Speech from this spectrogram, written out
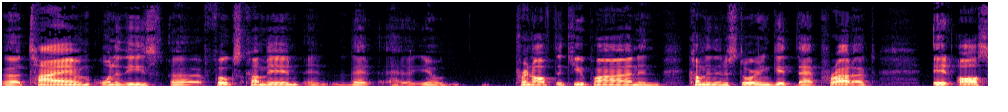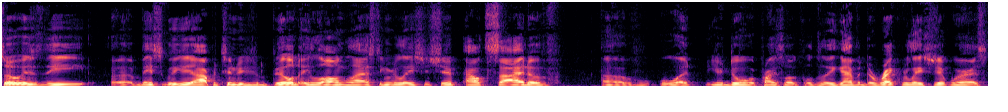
uh, time one of these uh, folks come in and that you know print off the coupon and come into the store and get that product, it also is the uh, basically the opportunity to build a long lasting relationship outside of of what you're doing with Price Local. You have a direct relationship. Whereas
